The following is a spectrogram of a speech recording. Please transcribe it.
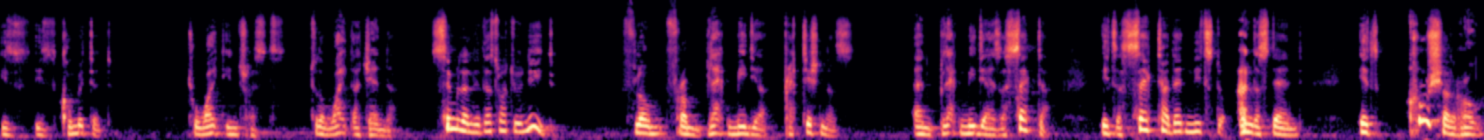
is, is committed to white interests, to the white agenda. Similarly, that's what you need from, from black media practitioners and black media as a sector. It's a sector that needs to understand its crucial role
